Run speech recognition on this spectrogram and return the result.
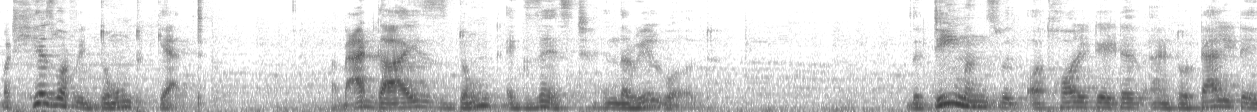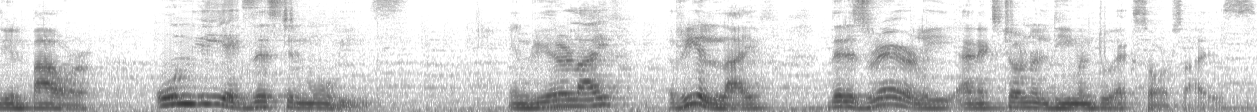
But here's what we don't get bad guys don't exist in the real world. The demons with authoritative and totalitarian power only exist in movies. In real life, real life, there is rarely an external demon to exorcise.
